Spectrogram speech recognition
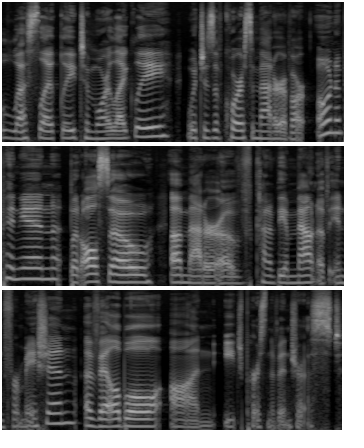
less likely to more likely, which is, of course, a matter of our own opinion, but also a matter of kind of the amount of information available on each person of interest.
